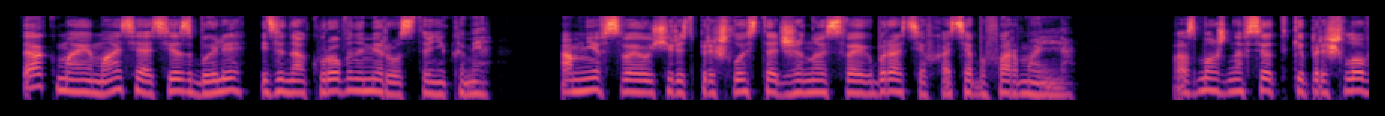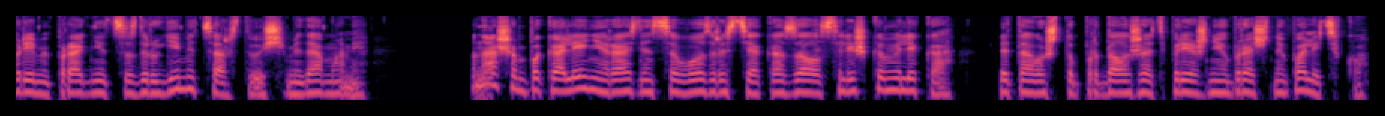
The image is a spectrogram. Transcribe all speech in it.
Так моя мать и отец были единокровными родственниками – а мне, в свою очередь, пришлось стать женой своих братьев, хотя бы формально. Возможно, все-таки пришло время породниться с другими царствующими домами. В нашем поколении разница в возрасте оказалась слишком велика для того, чтобы продолжать прежнюю брачную политику.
